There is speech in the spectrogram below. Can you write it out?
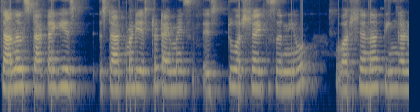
ಚಾನಲ್ ಸ್ಟಾರ್ಟ್ ಆಗಿ ಎಷ್ಟು ಸ್ಟಾರ್ಟ್ ಮಾಡಿ ಎಷ್ಟು ಟೈಮ್ ಆಯ್ತು ಎಷ್ಟು ವರ್ಷ ಆಯಿತು ಸರ್ ನೀವು? ವರ್ಷನ, ತಿಂಗಳ?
